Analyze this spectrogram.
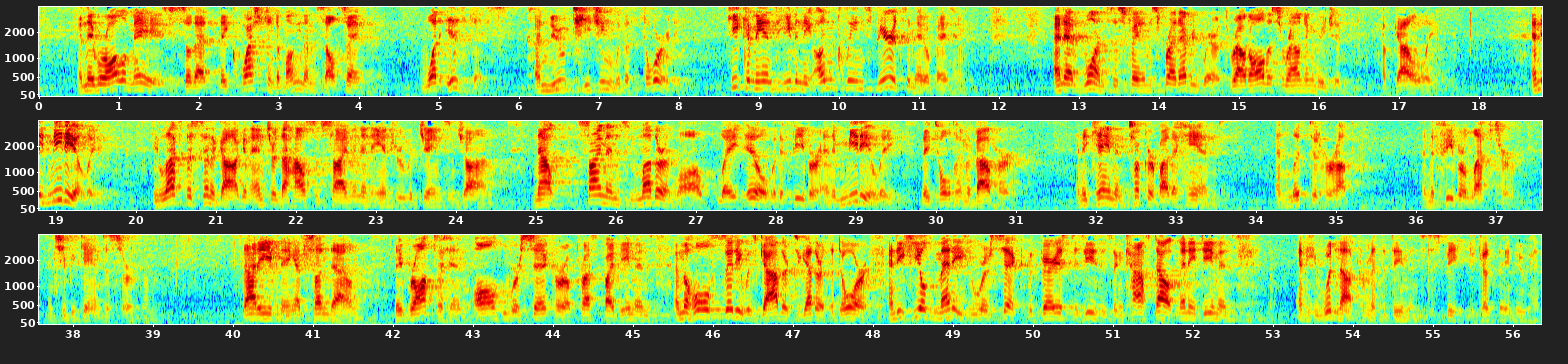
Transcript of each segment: And they were all amazed, so that they questioned among themselves, saying, What is this? A new teaching with authority. He commands even the unclean spirits, and they obey him. And at once his fame spread everywhere throughout all the surrounding region of Galilee. And immediately he left the synagogue and entered the house of Simon and Andrew with James and John. Now, Simon's mother in law lay ill with a fever, and immediately they told him about her. And he came and took her by the hand and lifted her up. And the fever left her, and she began to serve them. That evening at sundown, they brought to him all who were sick or oppressed by demons, and the whole city was gathered together at the door. And he healed many who were sick with various diseases and cast out many demons. And he would not permit the demons to speak because they knew him.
